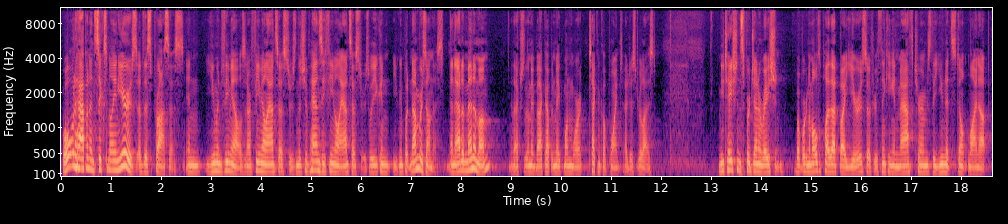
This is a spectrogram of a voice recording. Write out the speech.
What would happen in six million years of this process in human females and our female ancestors and the chimpanzee female ancestors? Well, you can, you can put numbers on this. And at a minimum, and actually, let me back up and make one more technical point I just realized mutations per generation but we're going to multiply that by years. So if you're thinking in math terms, the units don't line up.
